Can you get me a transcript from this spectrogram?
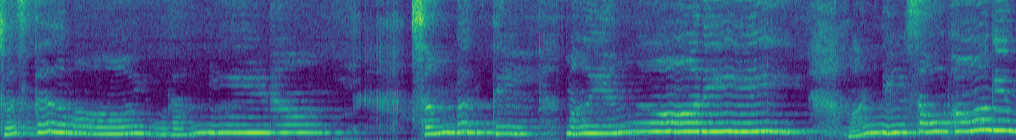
സ്വസ്ഥമായി ഉറങ്ങിടാം സമ്പത്തിൽ മണ്ണിൽ സൗഭാഗ്യം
